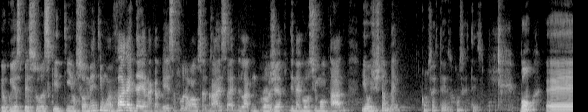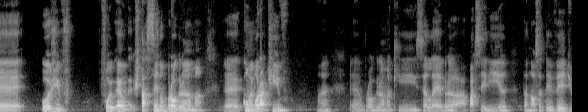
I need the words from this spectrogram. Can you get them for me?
Eu conheço pessoas que tinham somente uma vaga ideia na cabeça, foram ao Sebrae, saíram de lá com um projeto de negócio montado e hoje estão bem. Com certeza, com certeza. Bom, é, hoje foi, é, está sendo um programa é, comemorativo, né? é um programa que celebra a parceria da nossa TV de,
